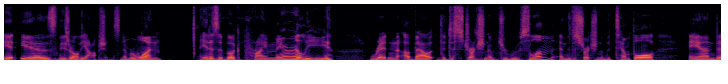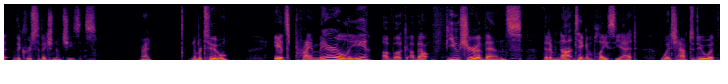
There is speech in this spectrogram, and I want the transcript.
it is these are all the options. Number one, it is a book primarily written about the destruction of Jerusalem and the destruction of the temple and the crucifixion of Jesus. Right? Number two, it's primarily a book about future events that have not taken place yet, which have to do with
